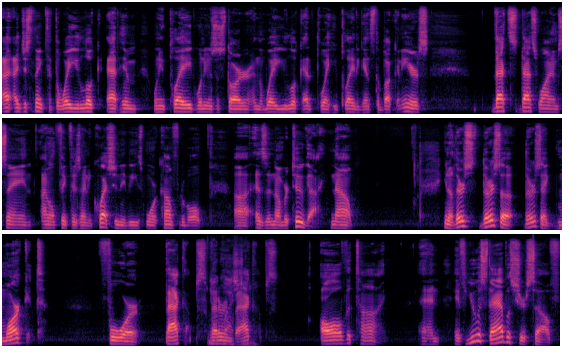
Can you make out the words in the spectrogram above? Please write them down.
I, I, just think that the way you look at him when he played, when he was a starter, and the way you look at the way he played against the Buccaneers, that's that's why I'm saying I don't think there's any question that he's more comfortable uh, as a number two guy. Now, you know, there's there's a there's a market for backups, No veteran question. backups, all the time. And if you establish yourself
